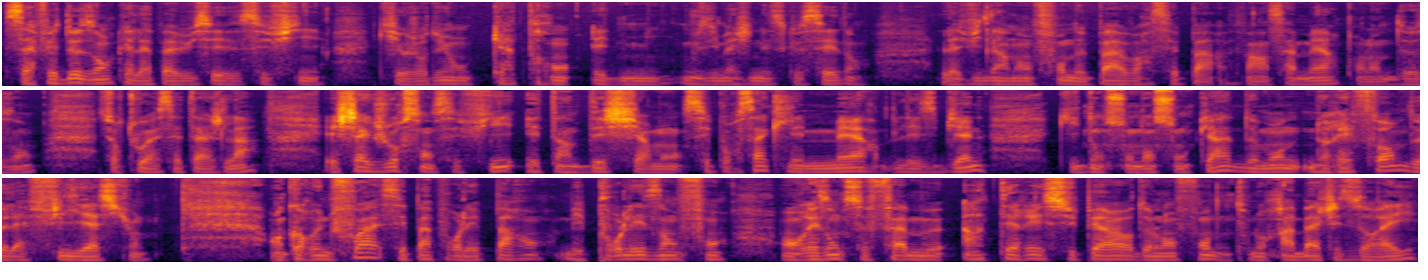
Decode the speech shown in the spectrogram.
Ça fait deux ans qu'elle n'a pas vu ses, ses filles, qui aujourd'hui ont quatre ans et demi. Vous imaginez ce que c'est dans la vie d'un enfant de ne pas avoir ses parents, enfin sa mère pendant deux ans, surtout à cet âge-là. Et chaque jour sans ses filles est un déchirement. C'est pour ça que les mères lesbiennes, qui dans sont dans son cas, demandent une réforme de la filiation. Encore une fois, c'est pas pour les parents, mais pour les enfants, en raison de ce fameux intérêt supérieur de l'enfant dont on nous rabâche les oreilles,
